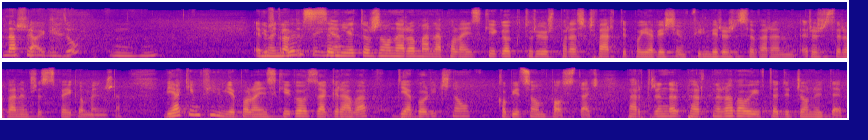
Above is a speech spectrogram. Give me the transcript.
naszych tak. widzów. Mhm. Emanuel. Senie to żona Romana Polańskiego, który już po raz czwarty pojawia się w filmie reżyserowanym, reżyserowanym przez swojego męża. W jakim filmie Polańskiego zagrała diaboliczną kobiecą postać? Partner, partnerował jej wtedy Johnny Depp.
